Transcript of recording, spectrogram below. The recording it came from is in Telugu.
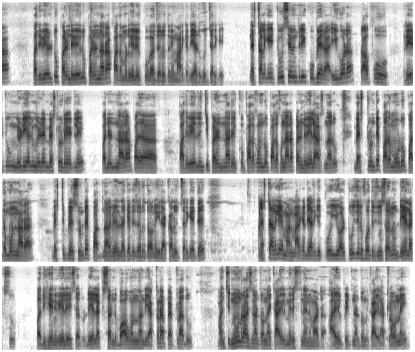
పదివేలు టు పన్నెండు వేలు పన్నెండున్నర పదమూడు వేలు ఎక్కువగా జరుగుతున్నాయి మార్కెట్ యార్డ్కి వచ్చరికి నెక్స్ట్ అలాగే టూ సెవెన్ త్రీ కుబేరా. ఇవి కూడా టాప్ రేటు మీడియాలు మీడియం బెస్ట్ రేట్లే. పన్నెండున్నర పద పదివేలు నుంచి పన్నెండున్నర ఎక్కువ పదకొండు పదకొండున్నర పన్నెండు వేలు వేస్తున్నారు. బెస్ట్ ఉంటే పదమూడు పదమూడున్నర. బెస్ట్ ప్లేస్ ఉంటే పద్నాలుగు వేలు దాకా అయితే జరుగుతా ఉన్నాయి ఈ రకాలు వచ్చేసరికైతే నెక్స్ట్ అలాగే మన మార్కెట్ యార్డ్కి ఎక్కువ ఇవాళ టూ జీరో ఫోర్ త్రీ చూసాను డేలక్స్ పదిహేను వేలు వేశారు. డేలక్స్ అండి బాగుందండి. ఎక్కడా పెట్టలేదు. మంచి నూనె రాసినట్టు ఉన్నాయి కాయలు మెరుస్తున్నాయి అనమాట ఆయిల్ పెట్టినట్టు ఉంది కాయలు అట్లా ఉన్నాయి.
